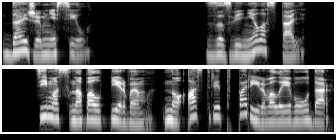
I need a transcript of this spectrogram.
Дай же мне сил». Зазвенела сталь. Тимос напал первым, но Астрид парировала его удар.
